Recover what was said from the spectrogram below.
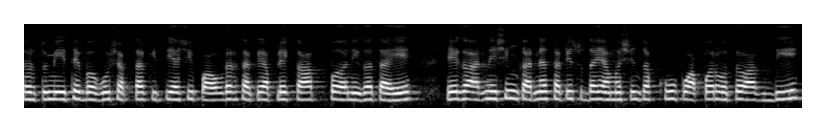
तर तुम्ही इथे बघू शकता किती अशी पावडरसारखे आपले काप निघत आहे. हे गार्निशिंग करण्यासाठी सुद्धा या मशीनचा खूप वापर होतो. अगदी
